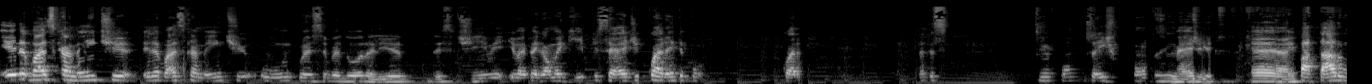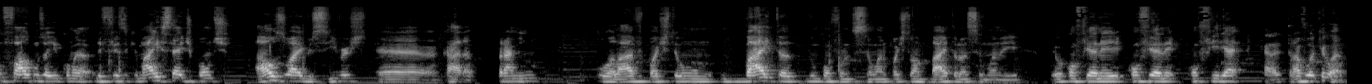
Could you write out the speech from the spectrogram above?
ele é basicamente. Ele é basicamente o único recebedor ali desse time e vai pegar uma equipe que cede 40 por. 45,6 pontos em média. É, empataram o Falcons aí como a defesa que mais cede pontos aos wide receivers. É, cara, para mim, o Olave pode ter um baita de um confronto de semana, pode ter uma baita na semana aí. Eu confiaria nele, confiaria, confiaria, cara, travou aqui agora.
